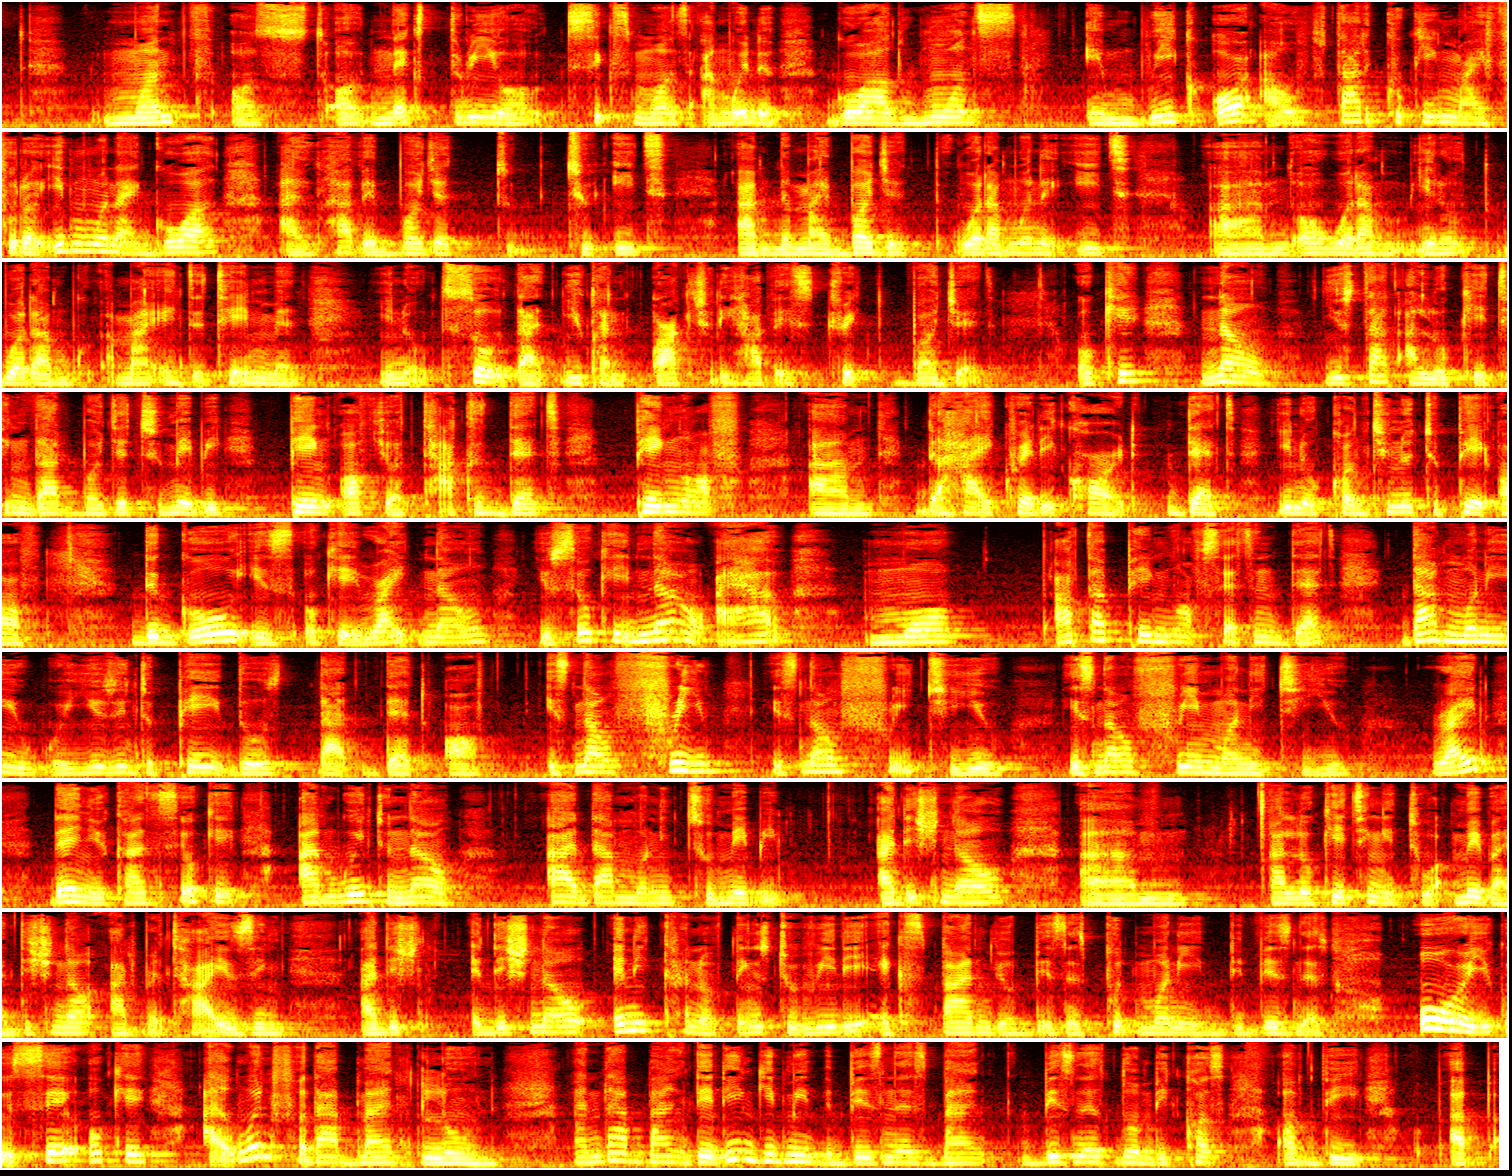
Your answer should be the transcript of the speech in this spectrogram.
month or, or next three or six months, I'm going to go out once a week or I'll start cooking my food or even when I go out I have a budget to, to eat um the, my budget what I'm going to eat um, or what I'm you know what I'm my entertainment you know so that you can actually have a strict budget Okay, now you start allocating that budget to maybe paying off your tax debt, paying off um, the high credit card debt, you know, continue to pay off. The goal is okay, right now, you say, okay, now I have more after paying off certain debt, that money you were using to pay those that debt off is now free, it's now free to you. It's now free money to you, right? Then you can say, okay, I'm going to now add that money to maybe additional um, allocating it to maybe additional advertising addition, additional any kind of things to really expand your business put money in the business. Or you could say okay i went for that bank loan and that bank they didn't give me the business bank business loan because of the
